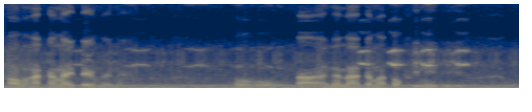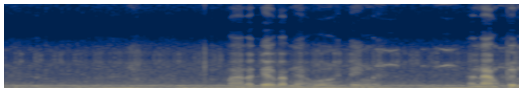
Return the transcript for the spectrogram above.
เข้ามาอัดข้างในเต็มเลยเนี่ย โอ้โห ตายนานๆจะมาตกที่นี่ที มาแล้วเจอแบบเนี้ย โอ้ยเซ็งเลยแล้วน้ำขึ้น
